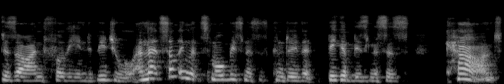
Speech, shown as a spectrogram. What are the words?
designed for the individual. And that's something that small businesses can do that bigger businesses can't,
